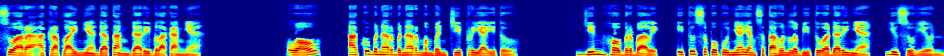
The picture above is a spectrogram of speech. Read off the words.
suara akrab lainnya datang dari belakangnya. Wow, aku benar-benar membenci pria itu. Jinho berbalik. Itu sepupunya yang setahun lebih tua darinya, Yu Yun.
